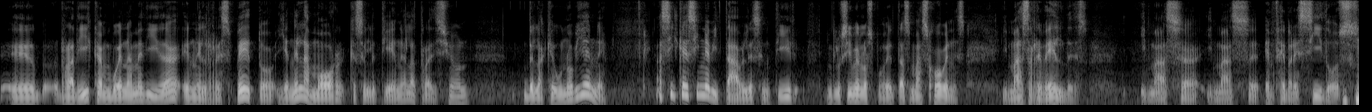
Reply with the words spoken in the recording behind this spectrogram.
eh, radica en buena medida en el respeto y en el amor que se le tiene a la tradición de la que uno viene. Así que es inevitable sentir, inclusive en los poetas más jóvenes y más rebeldes y más, uh, y más uh, enfebrecidos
